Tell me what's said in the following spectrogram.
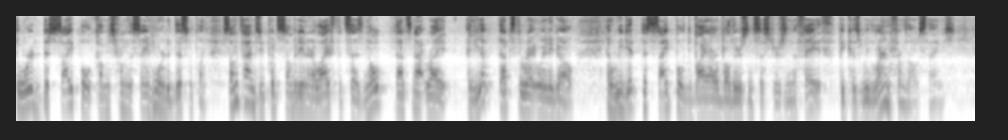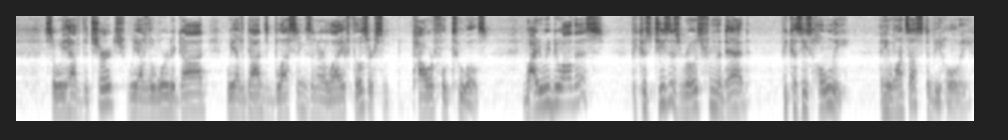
The word disciple comes from the same word of discipline. Sometimes He puts somebody in our life that says, Nope, that's not right. And yep, that's the right way to go. And we get discipled by our brothers and sisters in the faith because we learn from those things. So we have the church, we have the Word of God, we have God's blessings in our life. Those are some powerful tools. Why do we do all this? Because Jesus rose from the dead, because He's holy, and He wants us to be holy.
